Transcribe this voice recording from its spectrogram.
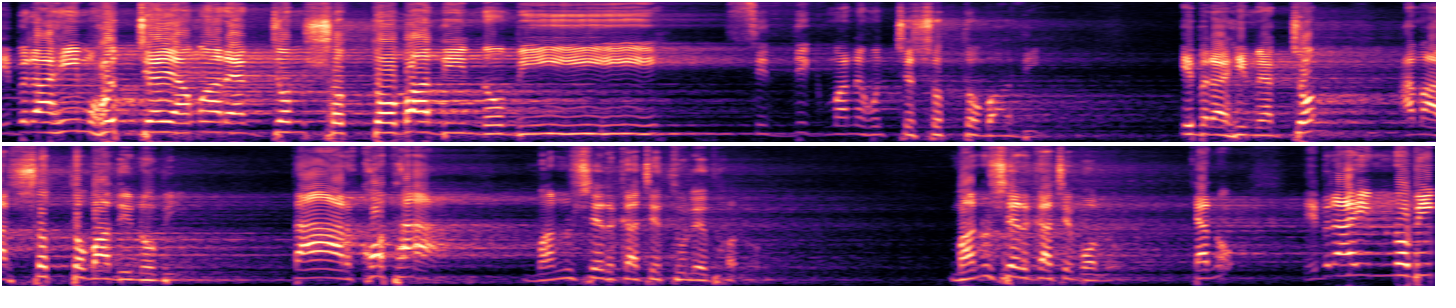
ইব্রাহিম হচ্ছে আমার একজন সত্যবাদী নবী। সিদ্দিক মানে হচ্ছে সত্যবাদী। ইব্রাহিম একজন আমার সত্যবাদী নবী। তার কথা মানুষের কাছে তুলে ধরো। মানুষের কাছে বলো। কেন? ইব্রাহিম নবী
